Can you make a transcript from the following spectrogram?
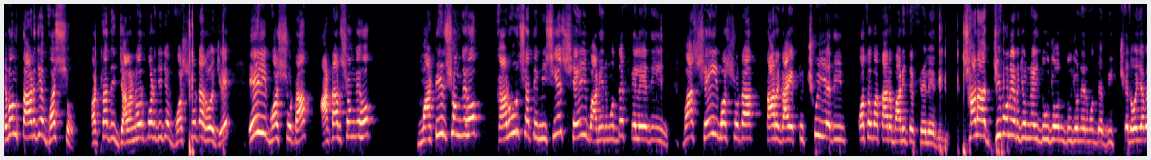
এবং তার যে ভস্য, অর্থাৎ জ্বালানোর পর যে যে ভস্যটা রয়েছে, এই ভস্যটা আটার সঙ্গে হোক, মাটির সঙ্গে হোক, কারুর সাথে মিশিয়ে সেই বাড়ির মধ্যে ফেলে দিন বা সেই ভস্যটা তার গায়ে একটু ছুঁয়ে দিন অথবা তার বাড়িতে ফেলে দিন। সারা জীবনের জন্য এই দুজন দুজনের মধ্যে বিচ্ছেদ হয়ে যাবে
